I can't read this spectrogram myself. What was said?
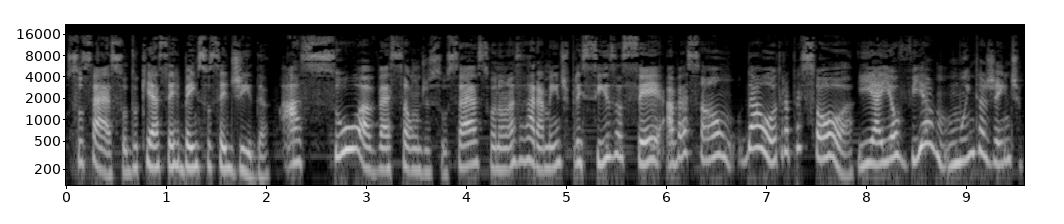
sucesso, do que é ser bem sucedida. A sua versão de sucesso não necessariamente precisa ser a versão da outra pessoa. E aí eu via muita gente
